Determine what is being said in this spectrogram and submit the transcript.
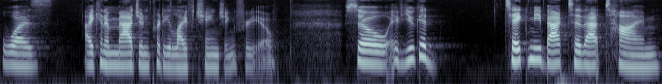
was I can imagine pretty life-changing for you. So if you could take me back to that time,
